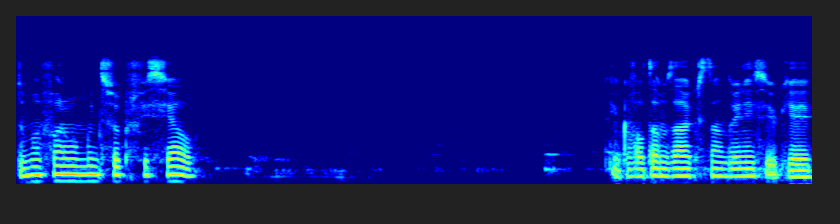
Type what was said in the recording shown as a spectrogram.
de uma forma muito superficial. Em que voltamos à questão do início, que é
